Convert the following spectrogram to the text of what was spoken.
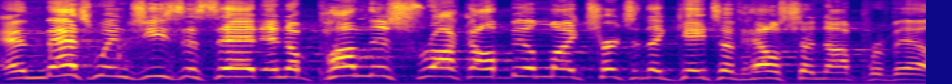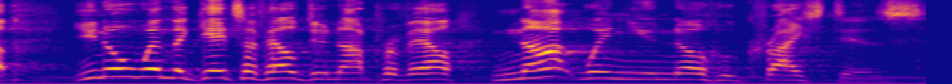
And that's when Jesus said, And upon this rock I'll build my church, and the gates of hell shall not prevail. You know when the gates of hell do not prevail? Not when you know who Christ is,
